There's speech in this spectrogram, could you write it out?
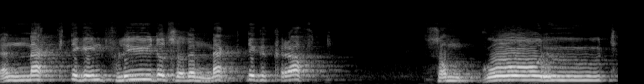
den mektige innflytelse og den mektige kraft som går ut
